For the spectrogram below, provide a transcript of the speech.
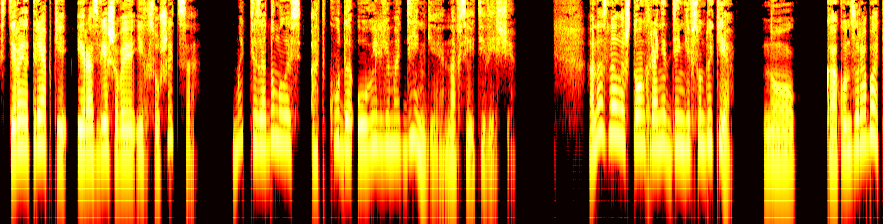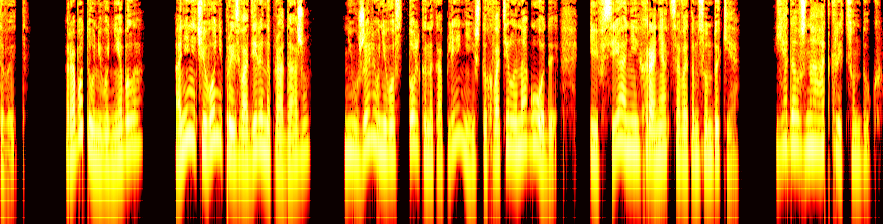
Стирая тряпки и развешивая их сушиться, Мэтти задумалась, откуда у Уильяма деньги на все эти вещи. Она знала, что он хранит деньги в сундуке, но как он зарабатывает? Работы у него не было, они ничего не производили на продажу. Неужели у него столько накоплений, что хватило на годы, и все они хранятся в этом сундуке? Я должна открыть сундук.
